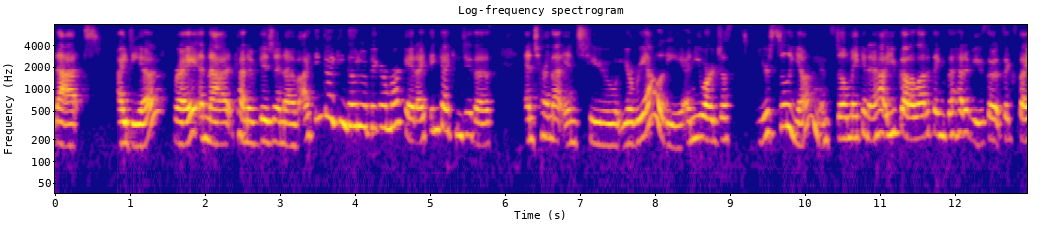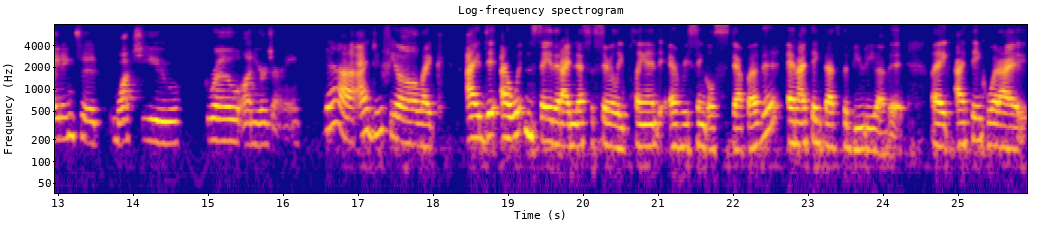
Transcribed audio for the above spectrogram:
that idea, right? And that kind of vision of, I think I can go to a bigger market. I think I can do this and turn that into your reality. And you are just, you're still young and still making it out. You've got a lot of things ahead of you. So it's exciting to watch you grow on your journey. Yeah, I do feel like I did I wouldn't say that I necessarily planned every single step of it and I think that's the beauty of it. Like I think what I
